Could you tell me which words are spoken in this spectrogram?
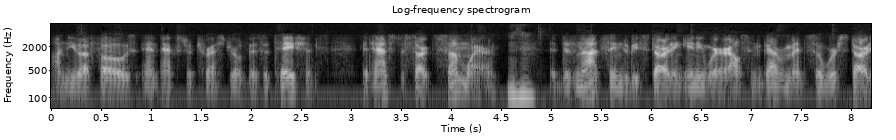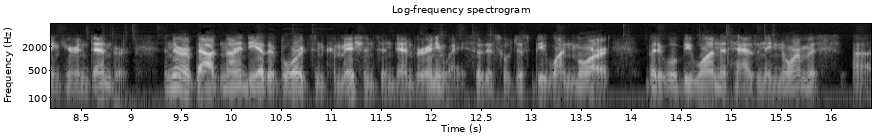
on UFOs and extraterrestrial visitations. It has to start somewhere. It does not seem to be starting anywhere else in government, so we're starting here in Denver. And there are about 90 other boards and commissions in Denver anyway, so this will just be one more, but it will be one that has an enormous uh,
